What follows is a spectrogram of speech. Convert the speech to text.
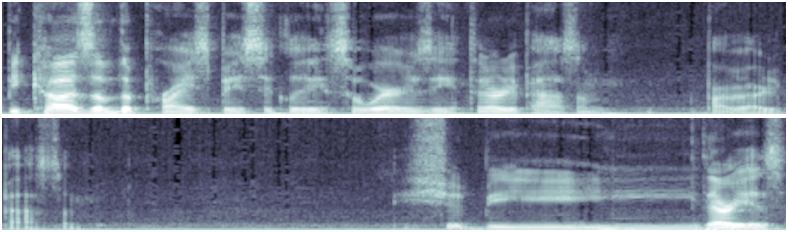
because of the price, basically. So where is he? Did I already pass him? Probably already passed him. He should be... There he is.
